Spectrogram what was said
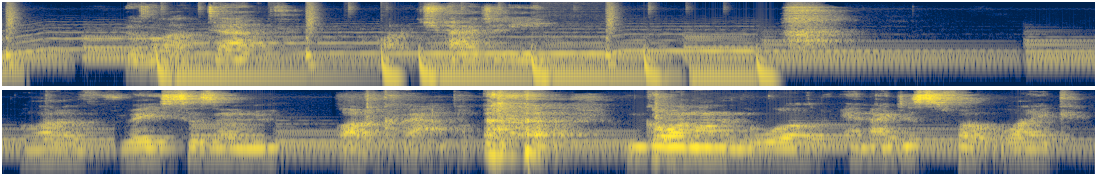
there was a lot of death, a lot of tragedy, a lot of racism, a lot of crap going on in the world. And I just felt like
